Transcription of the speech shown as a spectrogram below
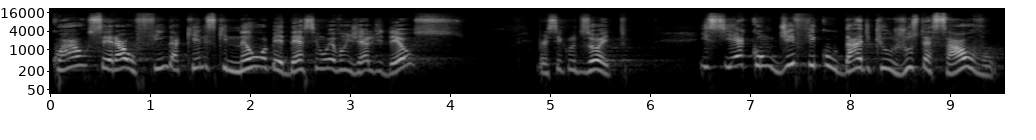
qual será o fim daqueles que não obedecem ao evangelho de Deus? Versículo 18. E se é com dificuldade que o justo é salvo,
